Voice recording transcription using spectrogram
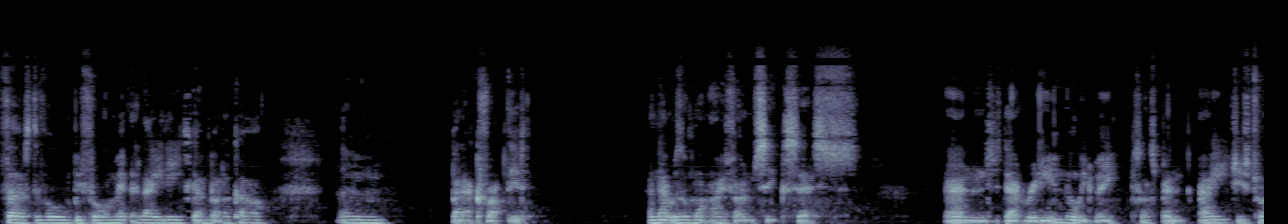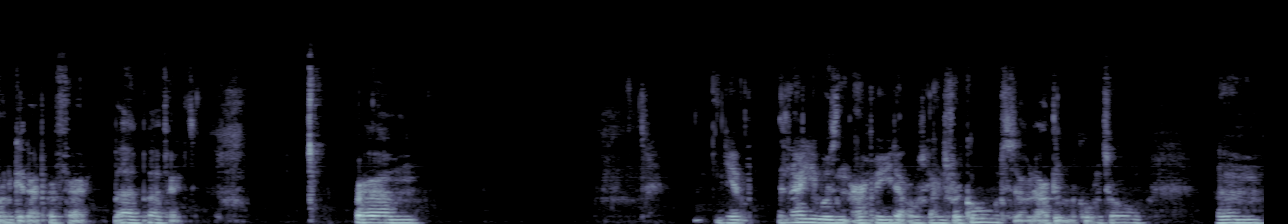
first of all before I met the lady to go and buy the car. Um, but that corrupted, and that was on my iPhone 6s and that really annoyed me because I spent ages trying to get that perfect. Uh, perfect. Um. Yep, the lady wasn't happy that I was going to record, so I didn't record at all. Um,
